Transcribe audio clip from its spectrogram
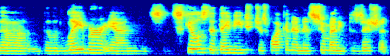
the, the labor and skills that they need to just walk in and assume any position.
